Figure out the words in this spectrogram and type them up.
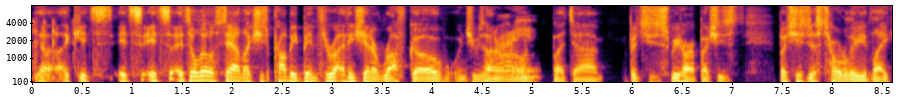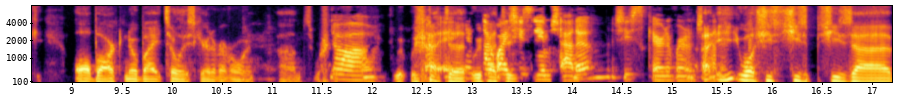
you know, like it's it's it's it's a little sad. Like she's probably been through. I think she had a rough go when she was on her right. own, but uh, but she's a sweetheart. But she's but she's just totally like all bark, no bite, totally scared of everyone. Um, so we, have had to. Is we've that had why to, she's named Shadow? She's scared of her own shadow. Uh, well, she's she's she's uh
